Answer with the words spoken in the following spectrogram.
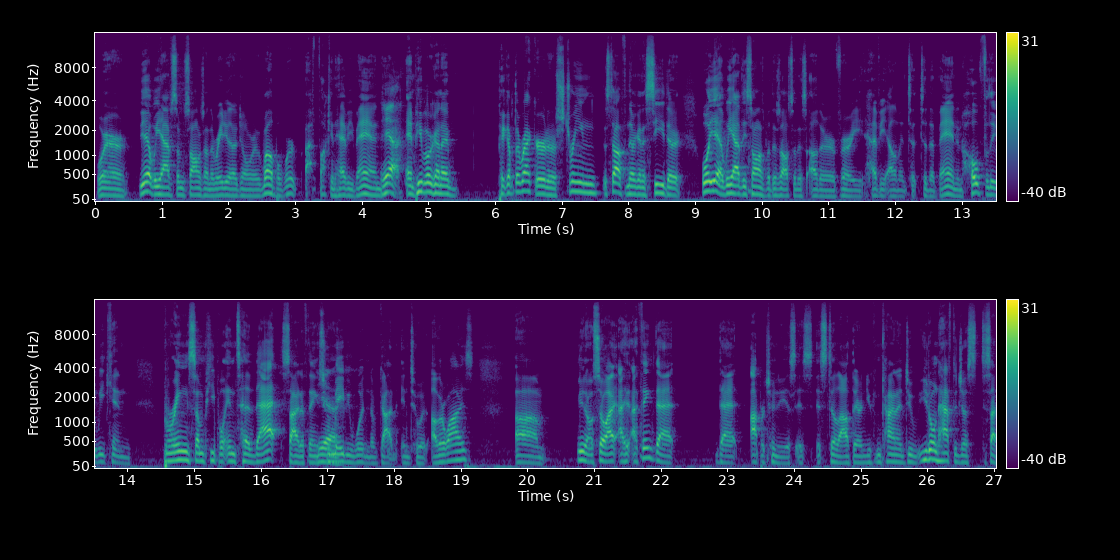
where yeah, we have some songs on the radio that are doing really well, but we're a fucking heavy band. Yeah. and people are gonna pick up the record or stream the stuff and they're going to see their well yeah we have these songs but there's also this other very heavy element to, to the band and hopefully we can bring some people into that side of things Yeah. who maybe wouldn't have gotten into it otherwise um you know so i i, I think that that opportunity is, is is still out there and you can kind of do you don't have to just decide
